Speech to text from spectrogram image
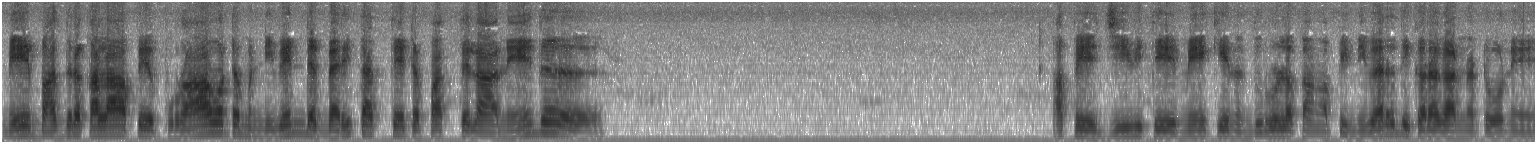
මේ භද්‍ර කලාපයේ පුරාවටම නිවෙන්න බැරි තත්ත්වයටපත් වෙලා නේද? අපේ ජීවිතයේ මේ කියන දුර්වලකම් අපි නිවැරදි කරගන්නට ඕනේ.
